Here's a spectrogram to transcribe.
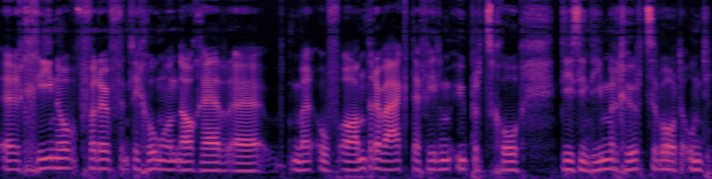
äh, Kinoveröffentlichung und nachher äh, auf anderen Weg den Film überzukommen, die sind immer kürzer geworden. Und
